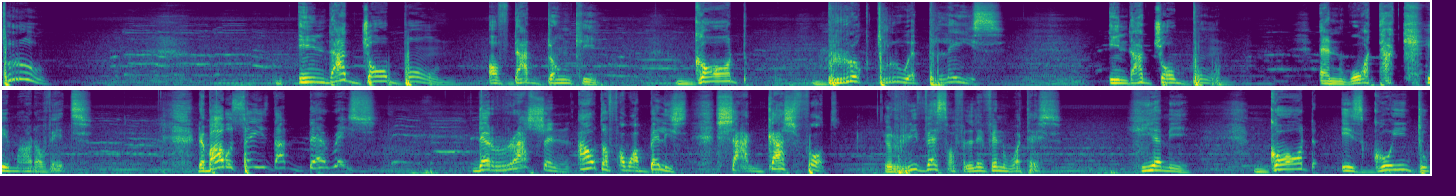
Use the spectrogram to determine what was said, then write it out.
through. In that jawbone of that donkey, God broke through a place in that jawbone and water came out of it. The Bible says that there is the rushing out of our bellies shall gush forth rivers of living waters. Hear me. God is going to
